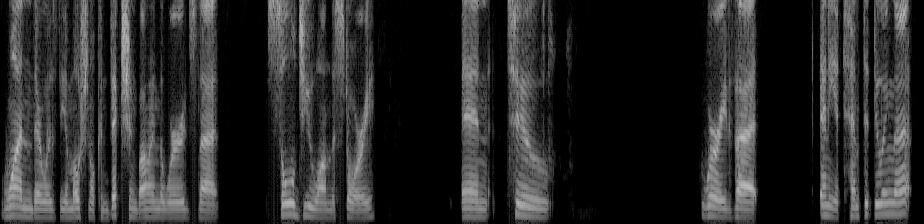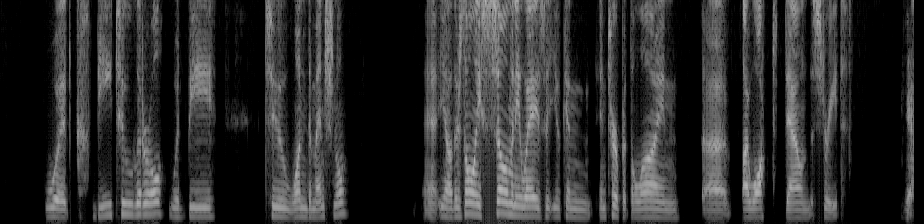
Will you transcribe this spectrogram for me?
one there was the emotional conviction behind the words that sold you on the story and two worried that any attempt at doing that would be too literal would be too one dimensional and you know there's only so many ways that you can interpret the line uh, i walked down the street Yeah.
